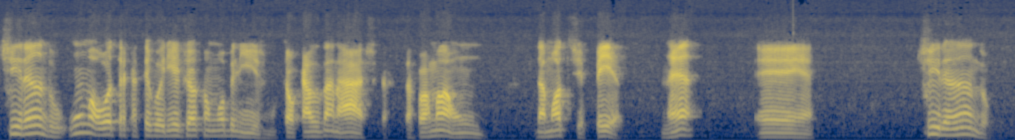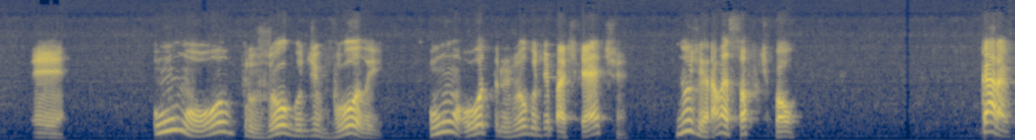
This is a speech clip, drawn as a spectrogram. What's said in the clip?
tirando uma ou outra categoria de automobilismo, que é o caso da NASCAR, da Fórmula 1, da MotoGP, né? É, tirando é, um ou outro jogo de vôlei, um ou outro jogo de basquete, no geral é só futebol. Cara,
